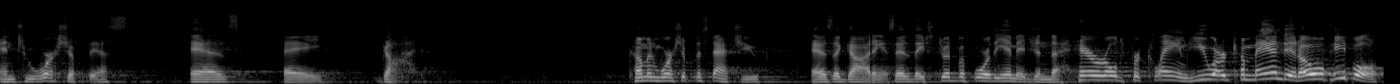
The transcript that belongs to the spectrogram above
and to worship this as a God. Come and worship the statue as a God. And it says they stood before the image, and the herald proclaimed, You are commanded, O people,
